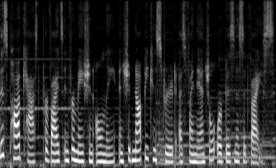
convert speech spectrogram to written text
This podcast provides information only and should not be construed as financial or business advice.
